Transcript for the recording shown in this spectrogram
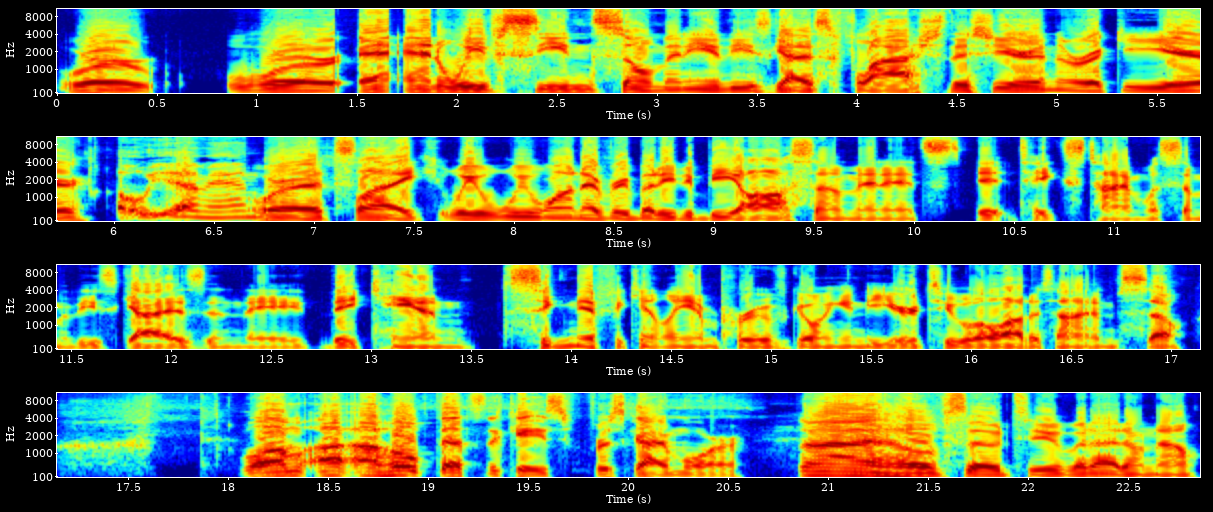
we're we're and we've seen so many of these guys flash this year in the rookie year Oh yeah, man. where it's like we we want everybody to be awesome and it's it takes time with some of these guys and they they can significantly improve going into year two a lot of times so Well, I'm, I, I hope that's the case for Skyy Moore. i hope so too but i don't know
